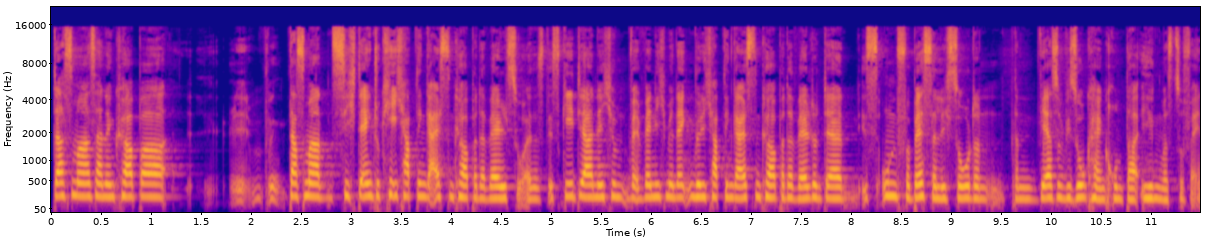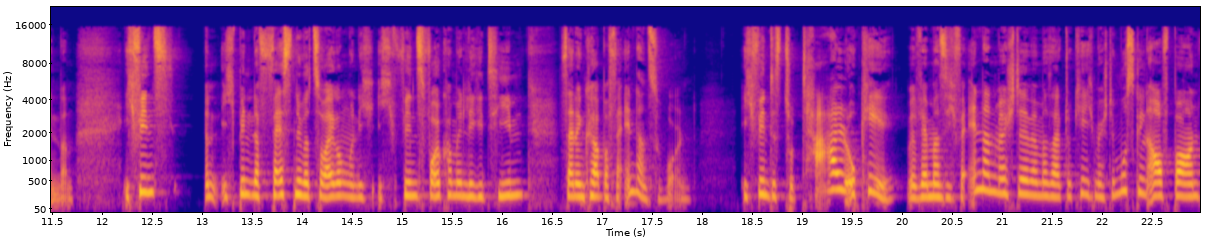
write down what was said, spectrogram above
dass man seinen Körper, dass man sich denkt, okay, ich habe den geilsten Körper der Welt so. Also es geht ja nicht, um, wenn ich mir denken würde, ich habe den geilsten Körper der Welt und der ist unverbesserlich so, dann, dann wäre sowieso kein Grund da, irgendwas zu verändern. Ich find's und ich bin der festen Überzeugung und ich, ich finde es vollkommen legitim, seinen Körper verändern zu wollen. Ich finde es total okay, wenn man sich verändern möchte, wenn man sagt, okay, ich möchte Muskeln aufbauen,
